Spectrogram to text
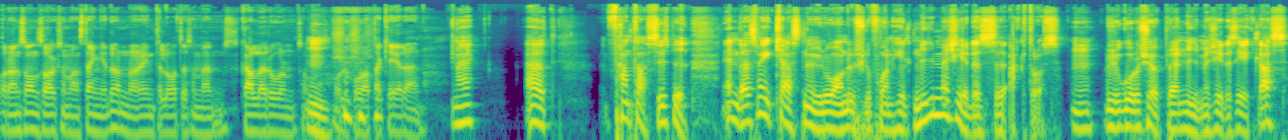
bara en sån sak som man stänger dörren och det inte låter som en skallerorm som Mm. håller på att attackera en. Nej. Är ett fantastisk bil. Enda som är kast nu då om du skulle få en helt ny Mercedes eh, Actros. Mm. Du går och köper en ny Mercedes E-klass.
